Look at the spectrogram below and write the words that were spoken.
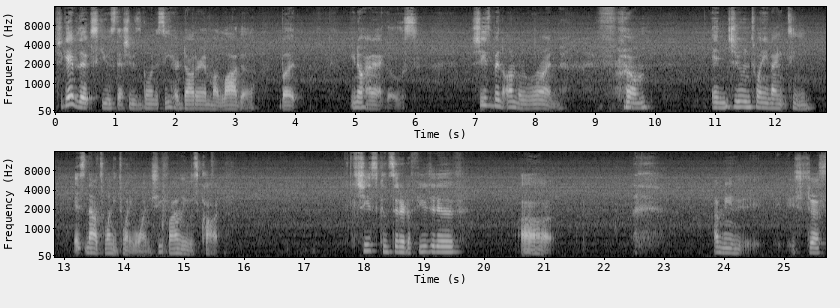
She gave the excuse that she was going to see her daughter in Malaga, but you know how that goes. She's been on the run from in June 2019 it's now 2021. She finally was caught. She's considered a fugitive. Uh, I mean, it's just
